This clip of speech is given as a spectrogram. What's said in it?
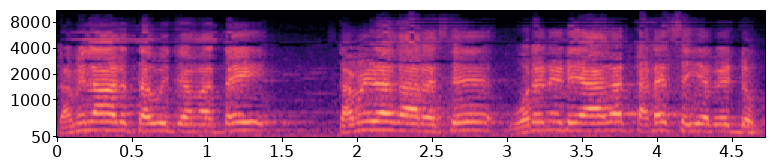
தமிழ்நாடு தவி ஜமாத்தை தமிழக அரசு உடனடியாக தடை செய்ய வேண்டும்.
